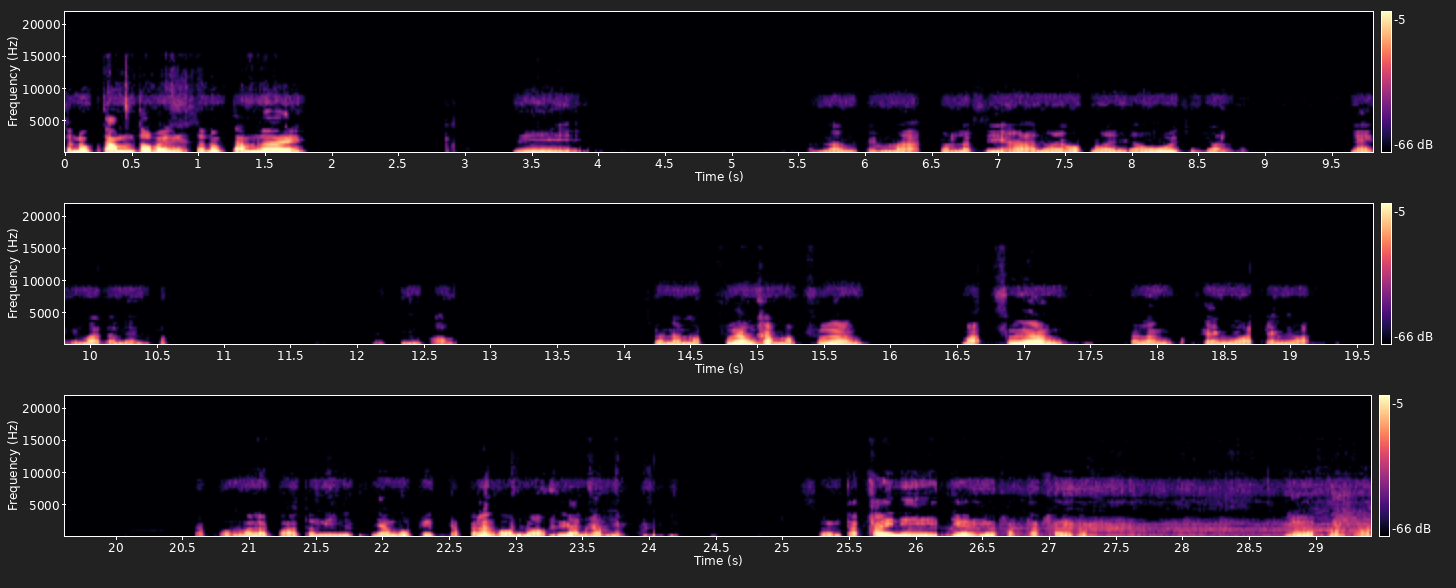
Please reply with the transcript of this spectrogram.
สนุกตำต่อไปนี่สนุกตำเลย นี่กำลังเป็นหมากต้นละสี่หาหน่วยหกหน่วยนี่ก็โอ้ยสุดยอดแล้วครับใหญ่ขึ้นมากกันแน่นปึ๊กได้กินพร้อม ส่วนนั้นหมักเฟืองครับหมักเฟืองมะเฟืองกำลังแทงยอดแทงยอด ครับผมมะละกอตัวนี้ยังบ่เป็ดครับกำลังออกดอกคือกันครับนี่ส่วนตะไคร้นี่เยอะอยู่ครับตะไคร้ผมเยอะนะครับ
